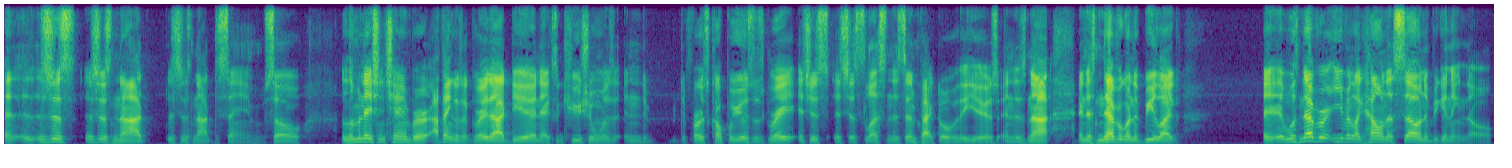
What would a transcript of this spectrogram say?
and it's just it's just not it's just not the same. So elimination chamber, I think it was a great idea, and execution was in the, the first couple years was great. It's just it's just lessened its impact over the years, and it's not and it's never going to be like it, was never even like Hell in a Cell in the beginning though,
